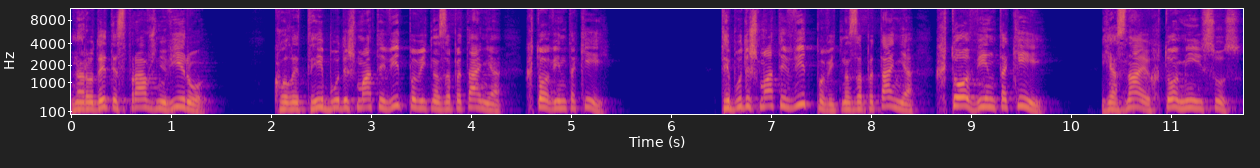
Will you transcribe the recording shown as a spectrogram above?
народити справжню віру, коли ти будеш мати відповідь на запитання, хто він такий. Ти будеш мати відповідь на запитання, хто він такий. Я знаю, хто мій Ісус.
